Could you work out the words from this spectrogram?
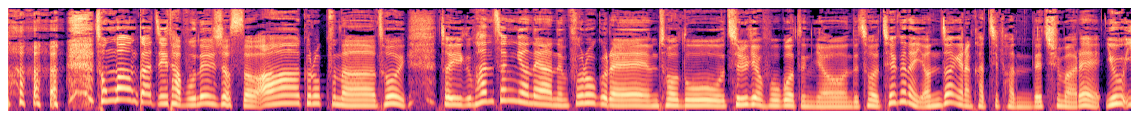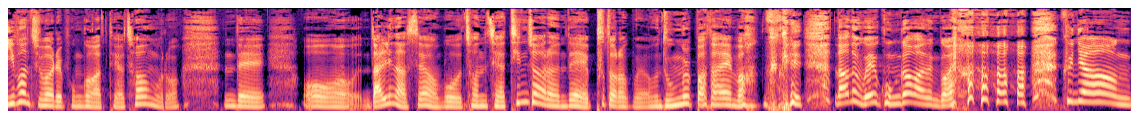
속마음까지 다 보내주셨어. 아, 그렇구나. 저, 저희 그 환승연애하는 프로그램 저도 즐겨 보거든요. 근데 저 최근에 연정이랑 같이 봤는데 주말에, 요, 이번 주말에 본 것 같아요. 처음으로. 근데, 어, 난리 났어요. 뭐, 저는 제가 틴 줄 알았는데 F더라고요. 눈물바다에 막, 그게, 나는 왜 공감하는 거야? 그냥,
